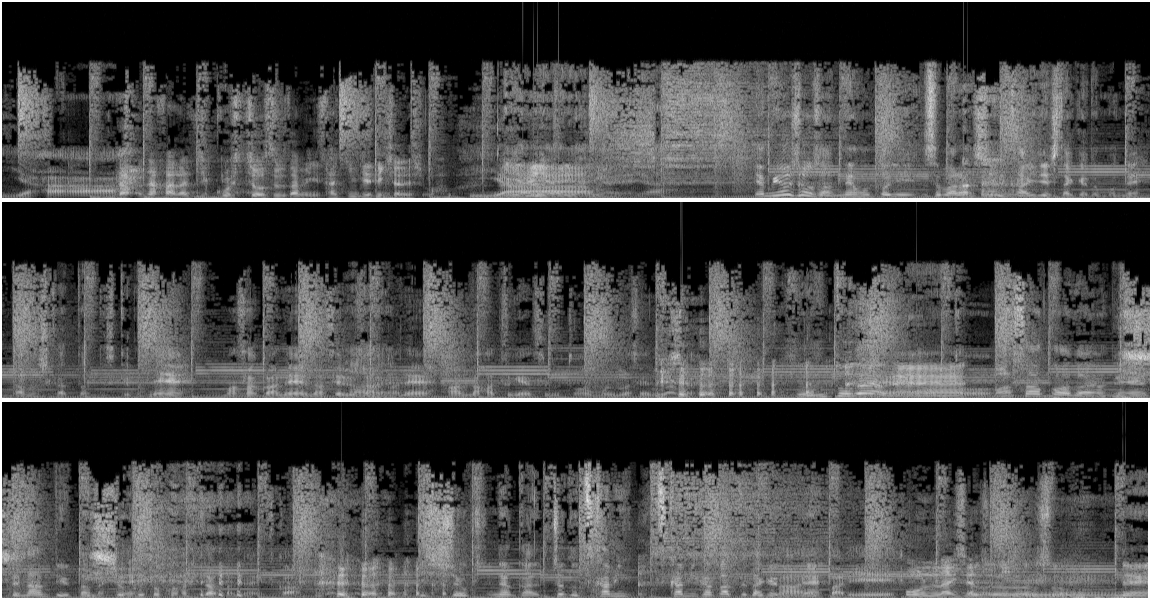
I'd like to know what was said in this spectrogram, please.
いやだ、だから自己主張するために先に出てきたでしょ。ー、いいやー、やいやいやいやいやいや。いや、明星さんね、本当に素晴らしい回でしたけどもね、楽しかったんですけど。ね、まさかね、ナセルさんがね、あんな発言するとは思いませんでした。本当だよねねまさかだよね。ってなんて言ったんだ一っけ？触即発だったんじゃないですか。一色、なんかちょっとつかみ、つかみかかってたけどあーやっね。ぱり、オンラインなのそうそうに。そう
